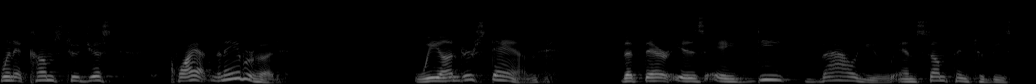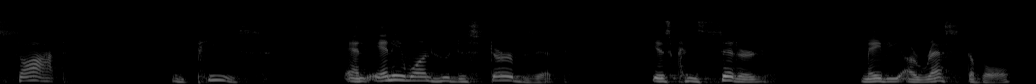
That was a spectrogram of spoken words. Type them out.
when it comes to just quiet in the neighborhood, we understand that there is a deep value and something to be sought in peace. And anyone who disturbs it is considered maybe arrestable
